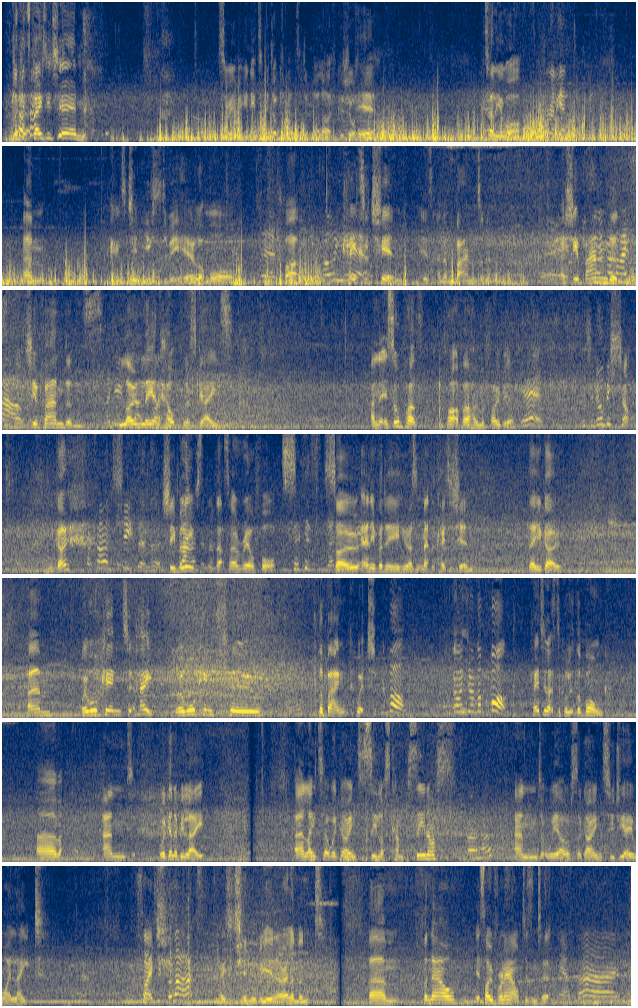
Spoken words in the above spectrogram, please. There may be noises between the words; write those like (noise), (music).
Look, it's Katie Chin. Sorry, but you need to be documented in my life because you're here. I tell you what, Brilliant documentation. um, Katie Chin used to be here a lot more, but Oh yeah. Katie Chin is an abandoner. And she abandons, she abandons lonely and helpless gays. And it's all part, part of her homophobia. Yes. We should all be shot. There you go. If I can't shoot them, then She believes that that's her real thoughts. (laughs) So anybody who hasn't met the Katie Chin, there you go. Um, we're walking to hey, we're walking to the bank, which The bog. I'm going to the bog. Katie likes to call it the bonk. Um, and we're going to be late. Uh, later, we're going to see Los Campesinos, Uh huh. and we are also going to GAY late. Excited for that. Katie Chin will be in her element. Um, for now, it's over and out, isn't it? Yeah. Bye.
